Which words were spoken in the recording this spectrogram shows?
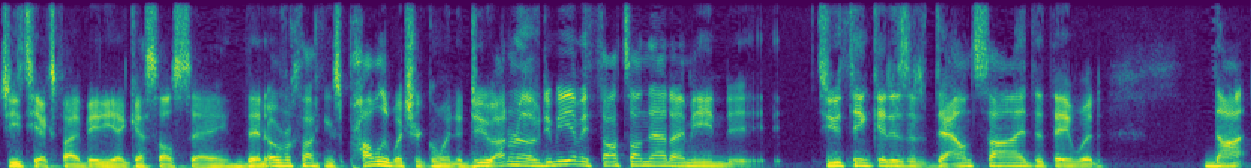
GTX 580, I guess I'll say, then overclocking is probably what you're going to do. I don't know. Do you have any thoughts on that? I mean, do you think it is a downside that they would not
